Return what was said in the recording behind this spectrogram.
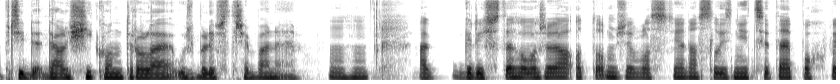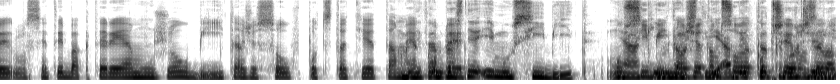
při další kontrole už byly vstřebané. Uh-huh. A když jste hovořila o tom, že vlastně na sliznici té pochvy vlastně ty bakterie můžou být a že jsou v podstatě tam jako tam vlastně i musí být. Musí být, množství, že tam jsou aby jako to tvořilo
